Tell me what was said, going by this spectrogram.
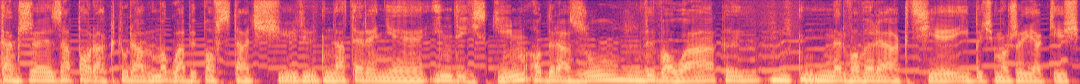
Także zapora, która mogłaby powstać y, na terenie indyjskim, od razu wywoła y, nerwowe reakcje i być może jakieś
